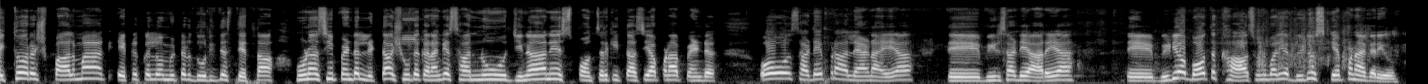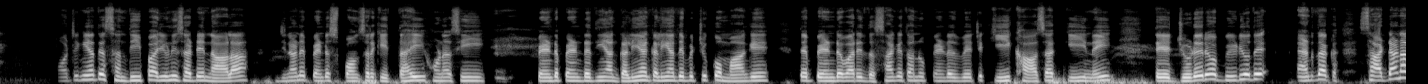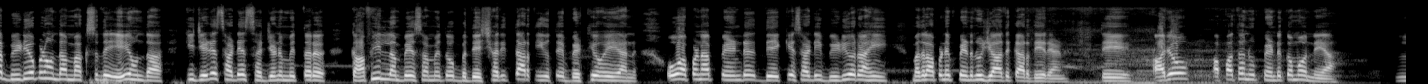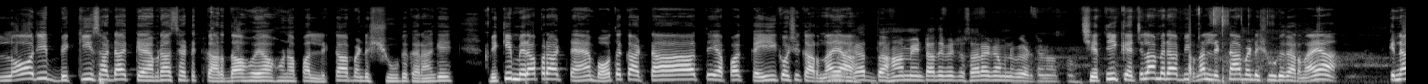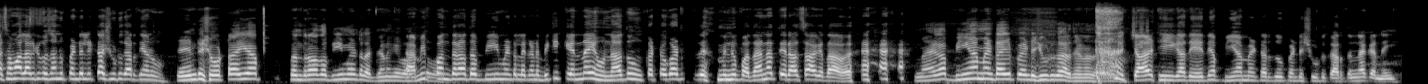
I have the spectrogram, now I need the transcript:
ਇੱਥੋਂ ਰਸ਼ਪਾਲਮਾ 1 ਕਿਲੋਮੀਟਰ ਦੂਰੀ ਤੇ ਸਥਿਤ ਆ। ਹੁਣ ਅਸੀਂ ਪਿੰਡ ਲਿੱਟਾ ਸ਼ੂਟ ਕਰਾਂਗੇ। ਸਾਨੂੰ ਜਿਨ੍ਹਾਂ ਨੇ ਸਪਾਂਸਰ ਕੀਤਾ ਸੀ ਆਪਣਾ ਪਿੰਡ ਉਹ ਸਾਡੇ ਭਰਾ ਲੈਣ ਆਏ ਆ। ਤੇ ਵੀਰ ਸਾਡੇ ਆ ਰਹੇ ਆ ਤੇ ਵੀਡੀਓ ਬਹੁਤ ਖਾਸ ਹੋਣ ਵਾਲੀ ਆ, ਵੀਡੀਓ ਸਕਿਪ ਨਾ ਕਰਿਓ। ਪਹੁੰਚ ਗਈਆਂ ਆ ਤੇ ਸੰਦੀਪ ਭਾਜੀ ਹੁਣੀ ਸਾਡੇ ਨਾਲ ਆ, ਜਿਨ੍ਹਾਂ ਨੇ ਪਿੰਡ ਸਪਾਂਸਰ ਕੀਤਾ ਸੀ। ਹੁਣ ਅਸੀਂ ਪਿੰਡ ਪਿੰਡ ਦੀਆਂ ਗਲੀਆਂ ਗਲੀਆਂ ਦੇ ਵਿੱਚ ਘੁੰਮਾਂਗੇ ਤੇ ਪਿੰਡ ਬਾਰੇ ਦੱਸਾਂਗੇ ਤੁਹਾਨੂੰ ਪਿੰਡ ਵਿੱਚ ਕੀ ਖਾਸ ਆ, ਕੀ ਨਹੀਂ। ਤੇ ਜੁੜੇ ਰਹੋ ਵੀਡੀਓ ਦੇ ਐਂਡ ਤੱਕ। ਸਾਡਾ ਨਾ ਵੀਡੀਓ ਬਣਾਉਣ ਦਾ ਮਕਸਦ ਇਹ ਹੁੰਦਾ ਕਿ ਜਿਹੜੇ ਸਾਡੇ ਸੱਜਣ ਮਿੱਤਰ ਕਾਫੀ ਲੰਬੇ ਸਮੇਂ ਤੋਂ ਵਿਦੇਸ਼ਾਂ ਦੀ ਧਰਤੀ ਉੱਤੇ ਬੈਠੇ ਹੋਏ ਹਨ ਉਹ ਆਪਣਾ ਪਿੰਡ ਦੇਖ ਕੇ ਸਾਡੀ ਵੀਡੀਓ ਰਾਹੀਂ ਮਤਲਬ ਆਪਣੇ ਪਿੰਡ ਨੂੰ ਯਾਦ ਕਰਦੇ ਰਹਿਣ। ਤੇ ਆਜੋ ਆਪਾਂ ਤੁਹਾਨੂੰ ਪਿੰਡ ਘਮਾਉਂਦੇ ਆ ਲਓ ਜੀ ਵਿੱਕੀ ਸਾਡਾ ਕੈਮਰਾ ਸੈੱਟ ਕਰਦਾ ਹੋਇਆ ਹੁਣ ਆਪਾਂ ਲਿੱਟਾ ਪਿੰਡ ਸ਼ੂਟ ਕਰਾਂਗੇ। ਵਿੱਕੀ ਮੇਰਾ ਭਰਾ ਟਾਈਮ ਬਹੁਤ ਘੱਟ ਆ ਤੇ ਆਪਾਂ ਕਈ ਕੁਝ ਕਰਨਾ ਆ। ਮੈਂ 10 ਮਿੰਟਾਂ ਦੇ ਵਿੱਚ ਸਾਰਾ ਕੰਮ ਨਿਬੇੜ ਦੇਣਾ ਆਪਾਂ। ਛੇਤੀ ਖਿੱਚ ਲਾ ਮੇਰਾ ਨਾ ਲਿੱਟਾ ਪਿੰਡ ਸ਼ੂਟ ਕਰਨਾ ਆ। ਕਿੰਨਾ ਸਮਾਂ ਲੱਗ ਜੂਗਾ ਸਾਨੂੰ ਪਿੰਡ ਲਿੱਟਾ ਸ਼ੂਟ ਕਰਦਿਆਂ ਨੂੰ? ਪਿੰਡ ਛੋਟਾ ਜਿਹਾ 15 ਤੋਂ 20 ਮਿੰਟ ਲੱਗਣਗੇ ਬਸ ਐਵੇਂ 15 ਤੋਂ 20 ਮਿੰਟ ਲੱਗਣ। ਵਿੱਕੀ ਕਿੰਨਾ ਹੀ ਹੁੰਨਾ ਤੂੰ? ਘੱਟੋ ਘੱਟ ਮੈਨੂੰ ਪਤਾ ਨਾ ਤੇਰਾ ਹਿਸਾਬ ਵਾ ਮੈਂ ਕਿਹਾ 20 ਮਿੰਟਾਂ 'ਚ ਪਿੰਡ ਸ਼ੂਟ ਕਰ ਦੇਣਾ। ਚੱਲ ਠੀਕ ਆ ਦੇਖਦੇ ਆ 20 ਮਿੰਟ ਤੂੰ ਪਿੰਡ ਸ਼ੂਟ ਕਰ ਦਿੰਨਾ ਕਿ ਨਹੀਂ।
